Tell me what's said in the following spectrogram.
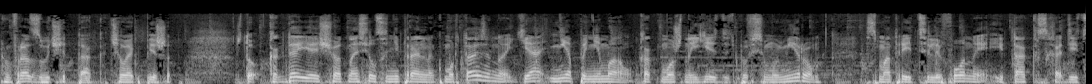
Фраза звучит так. Человек пишет, что когда я еще относился нейтрально к Муртазину, я не понимал, как можно ездить по всему миру, смотреть телефоны и так сходить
